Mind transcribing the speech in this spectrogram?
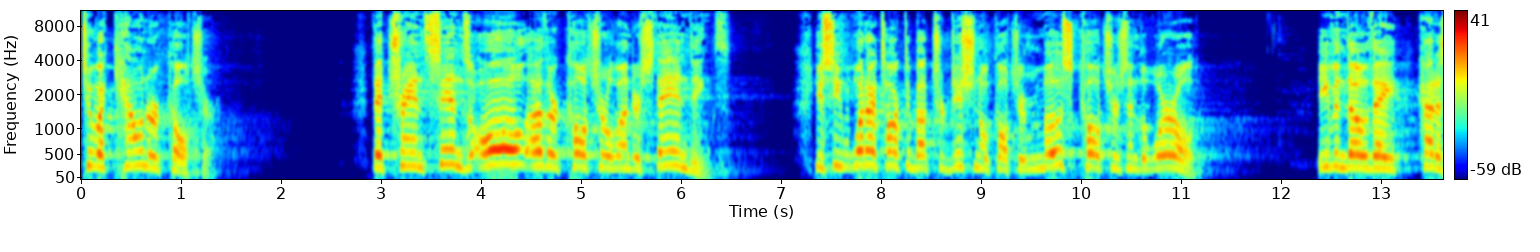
to a counterculture that transcends all other cultural understandings. You see, what I talked about traditional culture, most cultures in the world, even though they had a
